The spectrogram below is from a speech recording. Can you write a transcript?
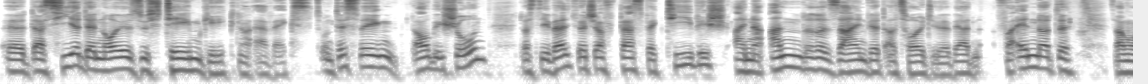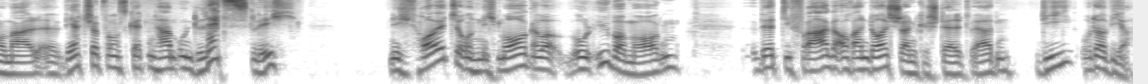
dass hier der neue Systemgegner erwächst. Und deswegen glaube ich schon, dass die Weltwirtschaft perspektivisch eine andere sein wird als heute. Wir werden veränderte, sagen wir mal, Wertschöpfungsketten haben und letztlich nicht heute und nicht morgen, aber wohl übermorgen, wird die Frage auch an Deutschland gestellt werden, die oder wir.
